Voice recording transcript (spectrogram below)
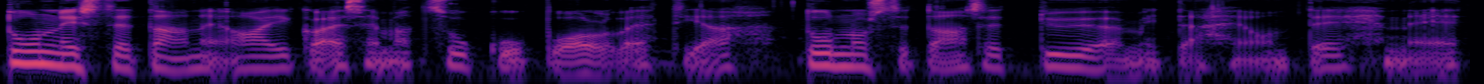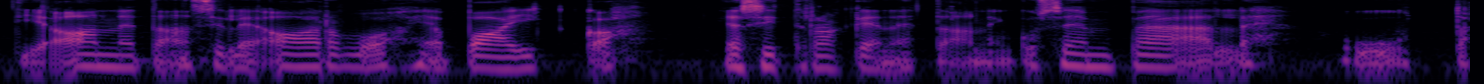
tunnistetaan ne aikaisemmat sukupolvet ja tunnustetaan se työ, mitä he on tehneet ja annetaan sille arvo ja paikka ja sitten rakennetaan niin kuin sen päälle uutta.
